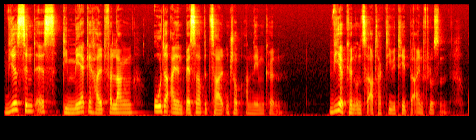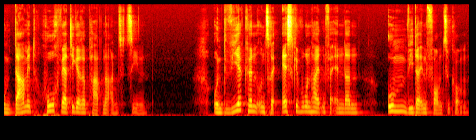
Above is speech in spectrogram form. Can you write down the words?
Wir sind es, die mehr Gehalt verlangen oder einen besser bezahlten Job annehmen können. Wir können unsere Attraktivität beeinflussen, um damit hochwertigere Partner anzuziehen. Und wir können unsere Essgewohnheiten verändern, um wieder in Form zu kommen.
